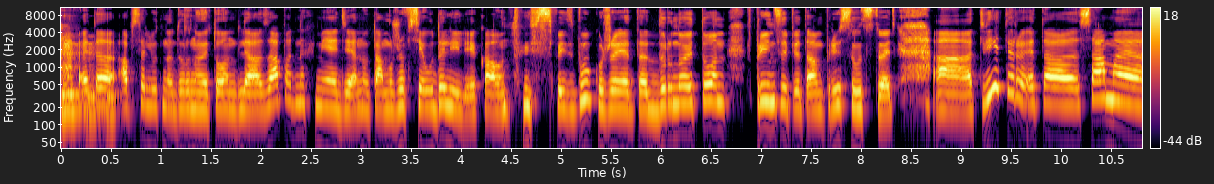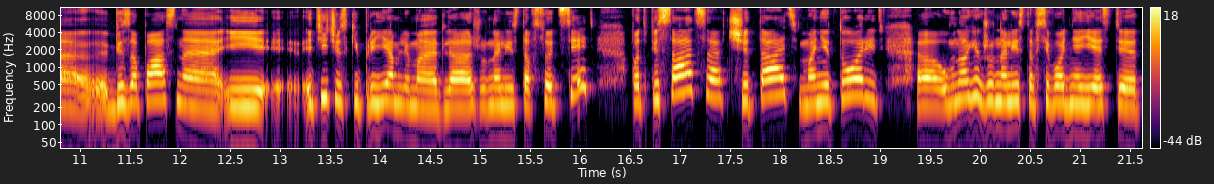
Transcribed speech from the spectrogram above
Это абсолютно дурной тон для западных медиа. Ну, там уже все удалили аккаунты с Facebook, уже это дурной тон, в принципе, там присутствовать. А Twitter — это самая безопасная и этически приемлемая для журналистов соцсеть. Подписаться, читать, мониторить. Э, у многих журналистов сегодня есть э,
